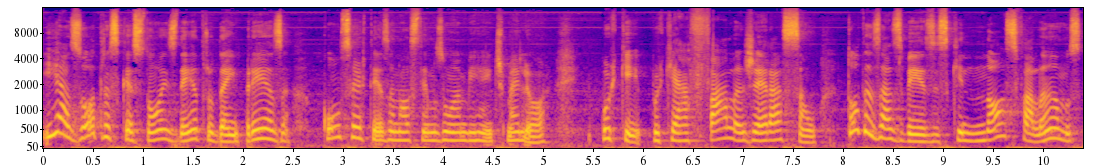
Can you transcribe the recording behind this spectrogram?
e as outras questões dentro da empresa, com certeza nós temos um ambiente melhor. Por quê? Porque a fala gera ação. Todas as vezes que nós falamos,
